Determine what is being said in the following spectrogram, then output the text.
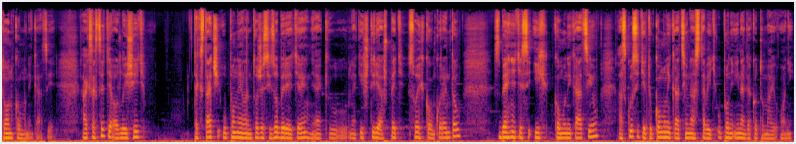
tón komunikácie. A ak sa chcete odlíšiť, tak stačí úplne len to, že si zoberiete nejakú, nejakých 4 až 5 svojich konkurentov, zbehnete si ich komunikáciu a skúsite tú komunikáciu nastaviť úplne inak, ako to majú oni.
